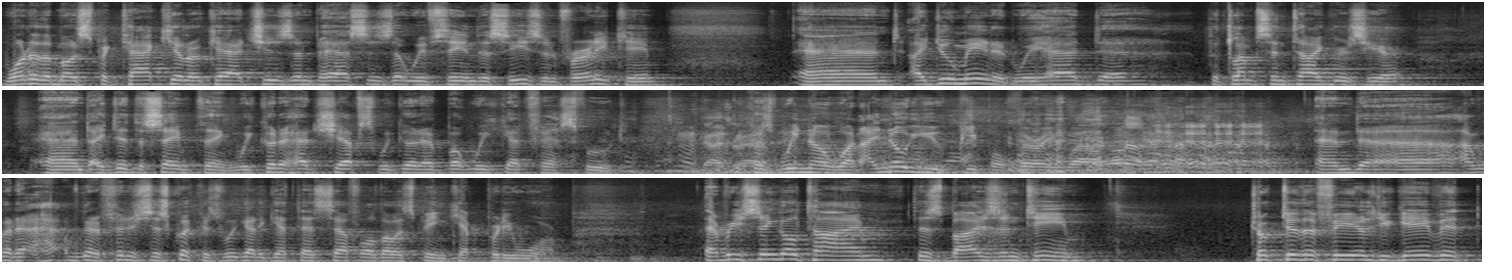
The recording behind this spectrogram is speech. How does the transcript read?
one of the most spectacular catches and passes that we've seen this season for any team. And I do mean it. We had uh, the Clemson Tigers here, and I did the same thing. We could have had chefs, we could have, but we got fast food because we know what. I know you people very well. okay? and uh, I'm gonna I'm gonna finish this quick because we got to get that stuff. Although it's being kept pretty warm. Every single time this Bison team took to the field, you gave it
